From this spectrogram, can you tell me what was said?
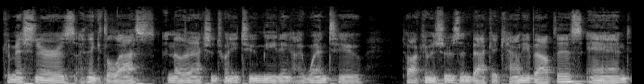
commissioners. I think at the last another Action Twenty Two meeting I went to talk to commissioners in Baca County about this and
